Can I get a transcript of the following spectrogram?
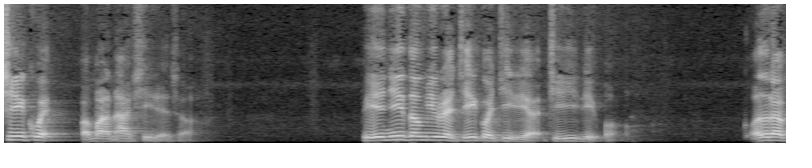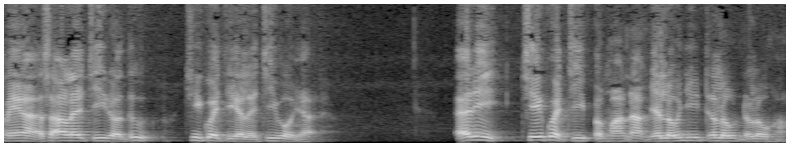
ခြေခွက်ပမာဏရှိတယ်ဆိုဘုရင်ကြီးသုံးပြတဲ့ခြေခွက်ကြီးတွေကအကြီးကြီးတွေပေါ့ကောသရမင်းကအစားလဲကြီးတော့သူကြီးခွက်ကြီးကလည်းကြီးဖို့ရတယ်အဲ့ဒီကြီးခွက်ကြီးပမာဏမျက်လုံးကြီးတစ်လုံးတစ်လုံးဟာ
